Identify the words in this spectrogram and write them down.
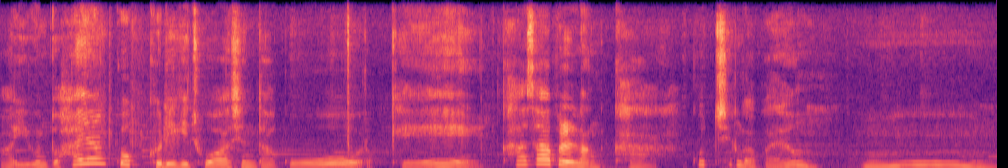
아, 이분 또 하얀 꽃 그리기 좋아하신다고 이렇게 카사블랑카 꽃인가 봐요. 음,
